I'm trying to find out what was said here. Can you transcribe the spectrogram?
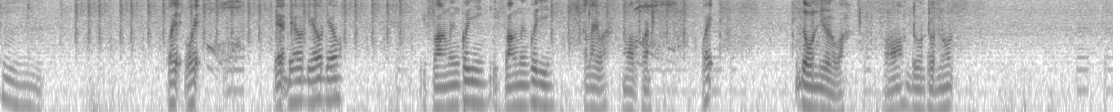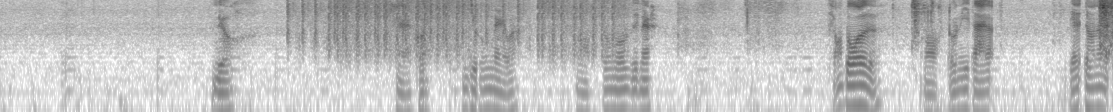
อืมโอ้ยโอ้ยเดี๋ยวเดี๋ยวเดี๋ยวเดี๋ยวอีกฝั่งหนึ่งก็ยิง อีกฝั่งหนึ่งก็ยิง อะไรวะ หมอบก่อน เว้ย โดนอยู่เหรอวะ อ๋อ โดนตัวนู้นเดี๋ยว หาก่อนมันอยู่ตรงไหนวะ อ๋อ ตรงนู้นสินะสองตัวเลยอ๋อ ตัวนี้ตายละ เดี๋ยวตัวนั้นแหละ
